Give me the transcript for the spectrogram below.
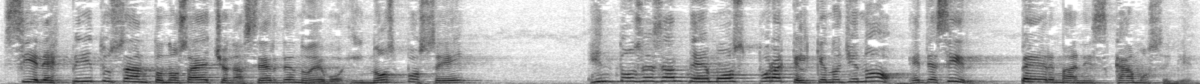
si el Espíritu Santo nos ha hecho nacer de nuevo y nos posee, entonces andemos por aquel que nos llenó. Es decir, permanezcamos en Él.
